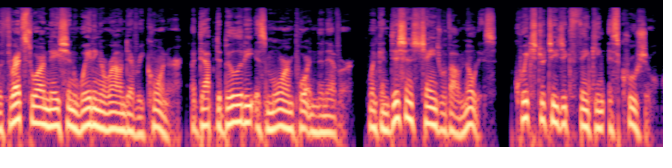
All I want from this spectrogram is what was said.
With threats to our nation waiting around every corner, adaptability is more important than ever. When conditions change without notice, quick strategic thinking is crucial.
